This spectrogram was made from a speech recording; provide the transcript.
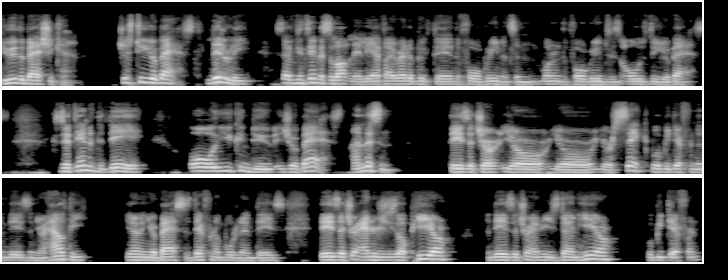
Do the best you can. Just do your best. Literally, so I've been saying this a lot lately. If I read a book, the the Four Agreements, and one of the Four Agreements is always do your best. Because at the end of the day, all you can do is your best. And listen, days that you're you're you're you're sick will be different than days when you're healthy. You know, and your best is different on both of them days. Days that your energy's up here and days that your energy's down here will be different.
